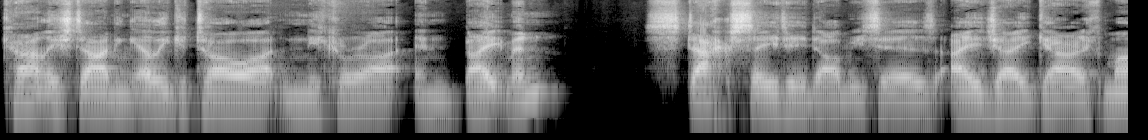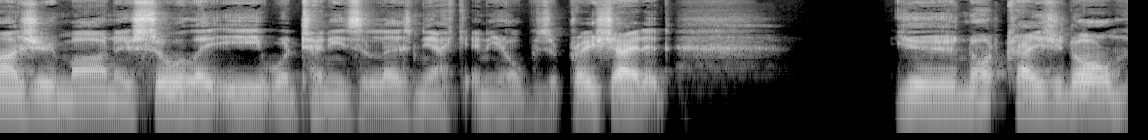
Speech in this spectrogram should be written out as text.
Currently starting Eli Katoa, Nikora, and Bateman. Stack CTW says AJ Garrick, Marju, Manu, Suaalii, Watene Zelezniak, any help is appreciated. You're not crazy at all.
